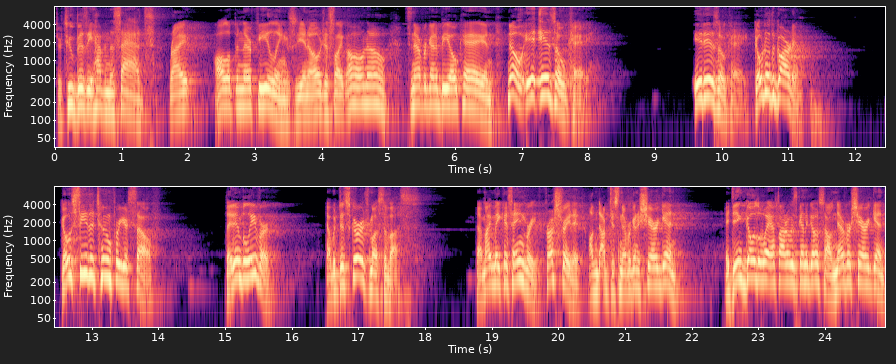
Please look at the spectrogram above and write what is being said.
They're too busy having the sads, right? All up in their feelings, you know, just like, oh no, it's never going to be okay. And no, it is okay. It is okay. Go to the garden. Go see the tomb for yourself. They didn't believe her. That would discourage most of us. That might make us angry, frustrated. I'm, I'm just never going to share again. It didn't go the way I thought it was going to go, so I'll never share again.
